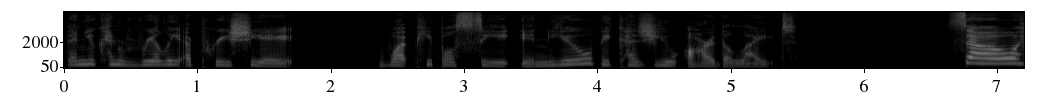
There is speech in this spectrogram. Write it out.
then you can really appreciate what people see in you because you are the light. So,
